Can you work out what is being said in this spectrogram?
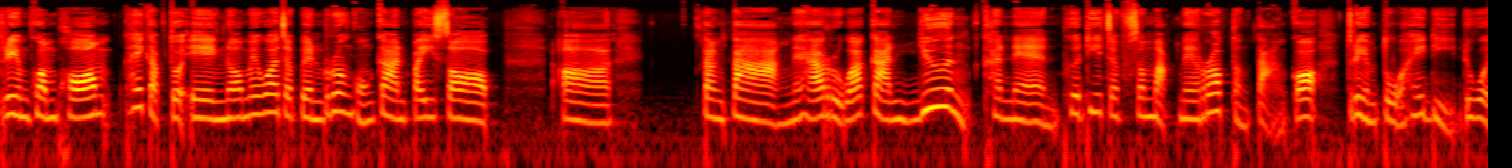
เตรียมความพร้อมให้กับตัวเองเนาะไม่ว่าจะเป็นเรื่องของการไปสอบอต่างๆนะคะหรือว่าการยื่นคะแนนเพื่อที่จะสมัครในรอบต่างๆ ก็เตรียมตัวให้ดีด้วย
